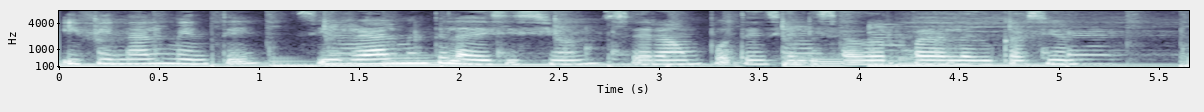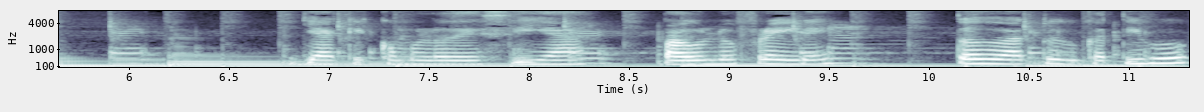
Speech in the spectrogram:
Y finalmente, si realmente la decisión será un potencializador para la educación ya que como lo decía Paulo Freire, todo acto educativo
